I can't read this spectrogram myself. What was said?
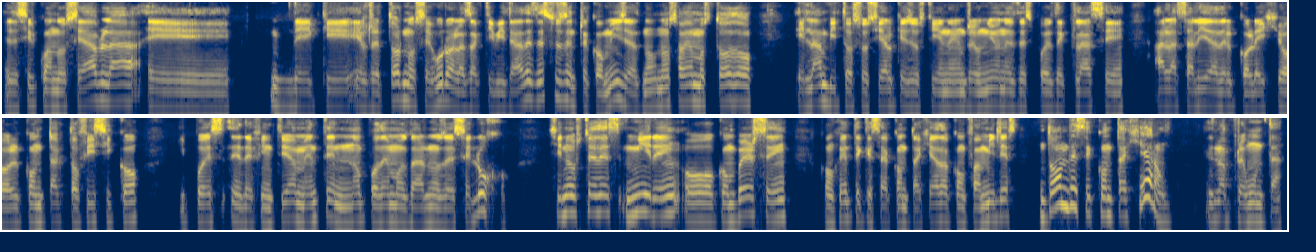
Es decir, cuando se habla eh, de que el retorno seguro a las actividades, eso es entre comillas, ¿no? No sabemos todo el ámbito social que ellos tienen, reuniones después de clase, a la salida del colegio, el contacto físico, y pues eh, definitivamente no podemos darnos ese lujo. Sino ustedes miren o conversen con gente que se ha contagiado, con familias, ¿dónde se contagiaron? Es la pregunta.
